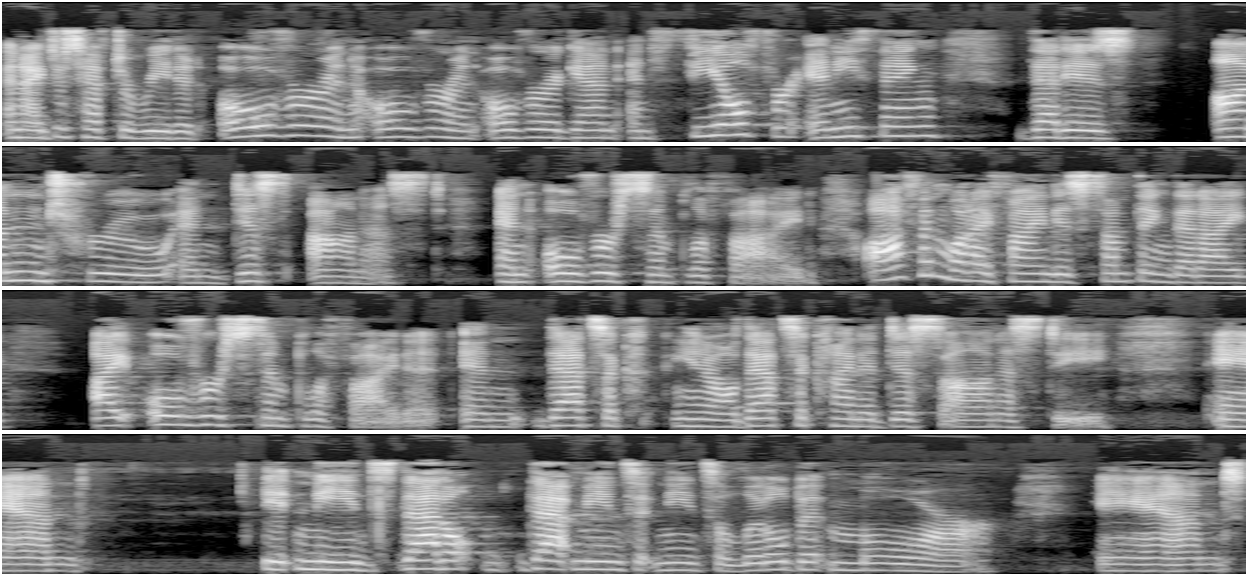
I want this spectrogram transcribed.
and I just have to read it over and over and over again and feel for anything that is untrue and dishonest and oversimplified. Often what I find is something that I I oversimplified it and that's a you know that's a kind of dishonesty and it needs that'll that means it needs a little bit more and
